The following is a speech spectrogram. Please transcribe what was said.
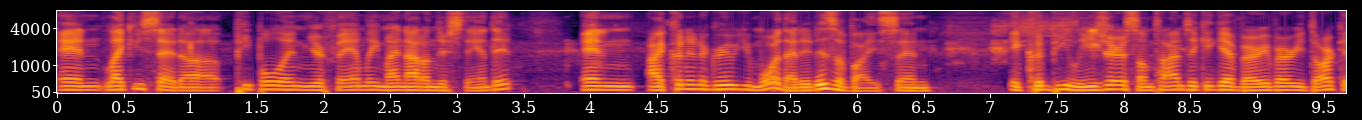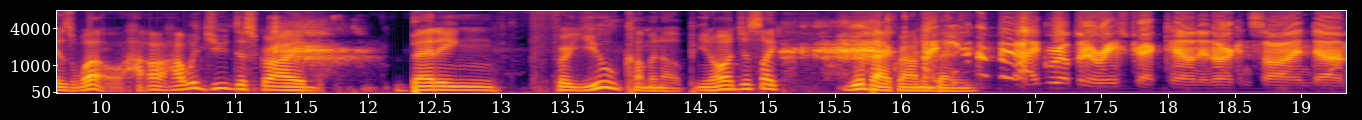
And like you said, uh, people in your family might not understand it. And I couldn't agree with you more that it is a vice and it could be leisure. Sometimes it could get very, very dark as well. How, how would you describe betting for you coming up? You know, just like your background in betting. I grew up in a racetrack town in Arkansas, and um,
